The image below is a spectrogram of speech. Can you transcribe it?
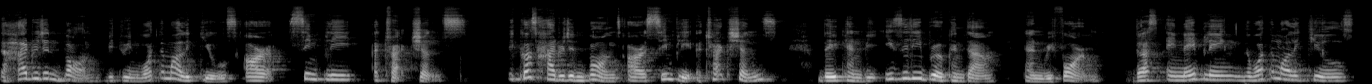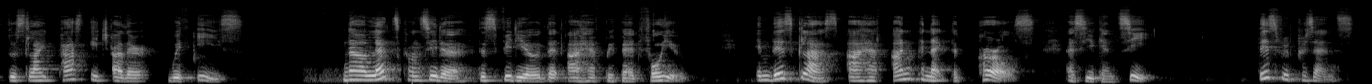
the hydrogen bond between water molecules are simply attractions. Because hydrogen bonds are simply attractions, they can be easily broken down and reformed, thus enabling the water molecules to slide past each other with ease. Now let's consider this video that I have prepared for you. In this glass, I have unconnected pearls, as you can see. This represents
